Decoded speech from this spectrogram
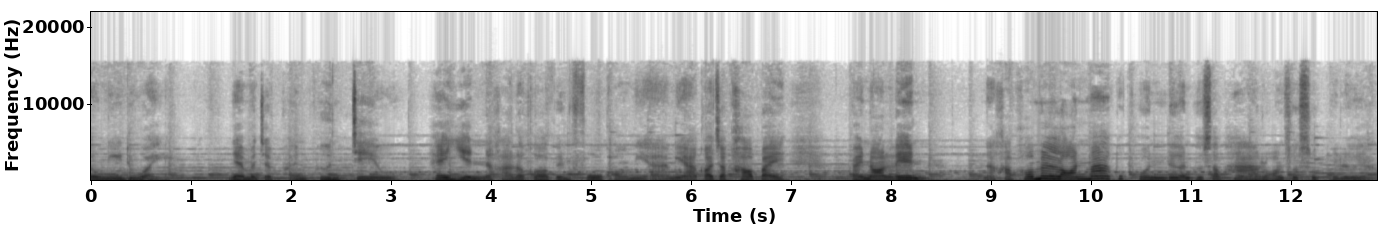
ตรงนี้ด้วย เนี่ยมันจะพื้นพื้นเจลให้เย็นนะคะ แล้วก็เป็นฟูกของเมียเมียก็จะเข้าไป ไปนอนเล่นนะคะ เพราะมันร้อนมากทุกคนเดือนพฤษภาร้อนสุดๆไปเลยอะ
